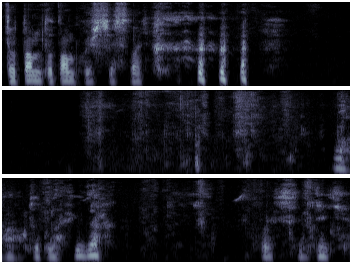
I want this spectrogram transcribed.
То там, то там хочеться стати. Ага, тут на фідер. Ось сидить.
